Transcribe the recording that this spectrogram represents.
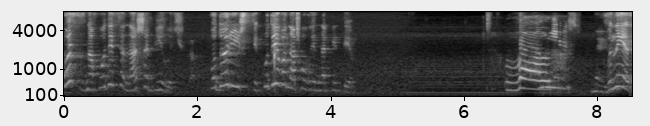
ось знаходиться наша білочка. По доріжці, куди вона повинна піти? Вверх. Вниз,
